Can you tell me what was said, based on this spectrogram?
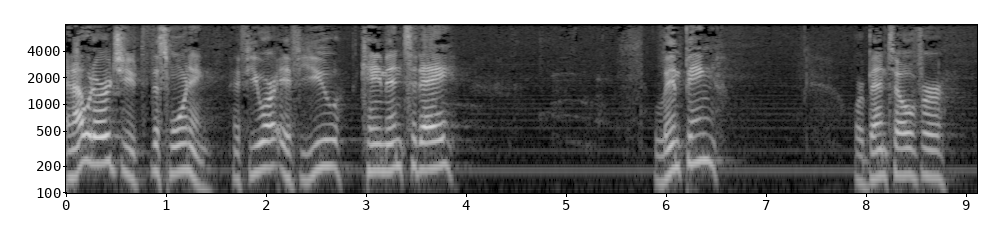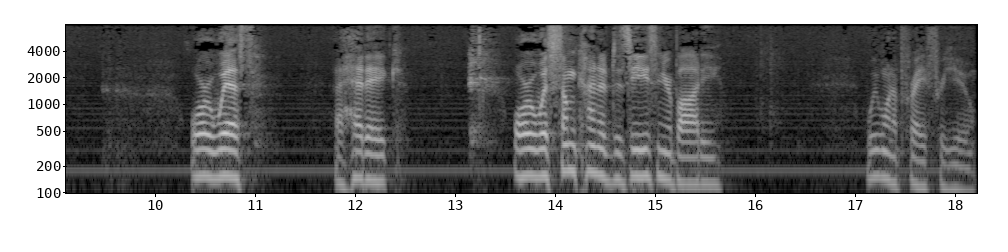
And I would urge you this morning, if you are if you came in today limping or bent over or with a headache or with some kind of disease in your body, we want to pray for you.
